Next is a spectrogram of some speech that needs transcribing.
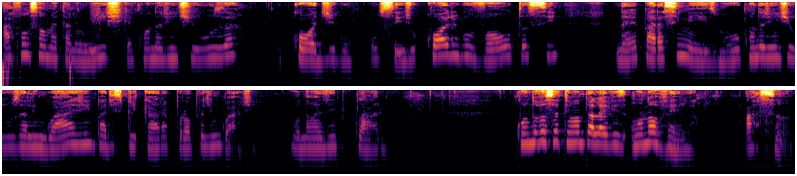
A função metalinguística é quando a gente usa código, ou seja, o código volta-se né, para si mesmo, ou quando a gente usa a linguagem para explicar a própria linguagem. Vou dar um exemplo claro. Quando você tem uma, televis uma novela passando,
